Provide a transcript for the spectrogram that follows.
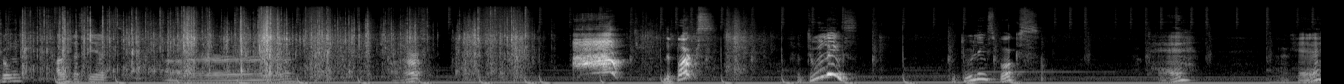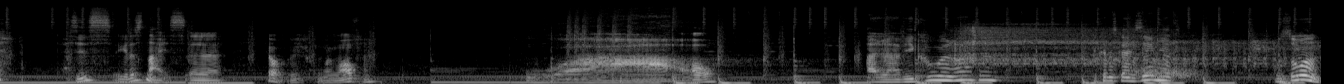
mal habe ich das hier jetzt... Ah! Eine Box! Von Duel Links! Duel Links Box. Okay. Okay. Das ist, das ist nice. Äh, ja, ich guck mal auf, ne? Wow. Alter, wie cool, Leute. Ihr könnt es gar nicht sehen jetzt. Was soll man?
